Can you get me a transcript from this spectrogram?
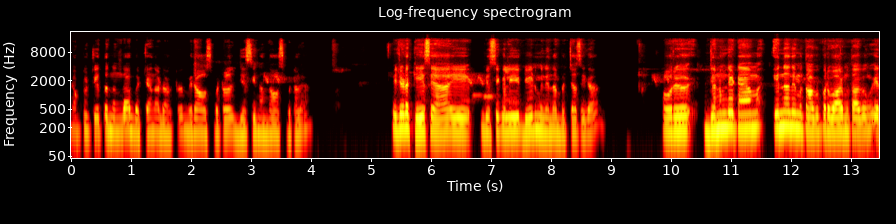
ਡਾਕਟਰ ਚੇਤਨ ਨੰਦਾ ਬੱਚਿਆਂ ਦਾ ਡਾਕਟਰ ਮੇਰਾ hospital J C Nanda hospital ਹੈ ਇਹ ਜਿਹੜਾ ਕੇਸ ਆ ਇਹ ਬੇਸਿਕਲੀ ਡੇਢ ਮਹੀਨੇ ਦਾ ਬੱਚਾ ਸੀਗਾ। ਔਰ ਜਨਮ ਦੇ ਟਾਈਮ ਇਹਨਾਂ ਦੇ ਮੁਤਾਬਕ ਪਰਿਵਾਰ ਮੁਤਾਬਕ ਇਹ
